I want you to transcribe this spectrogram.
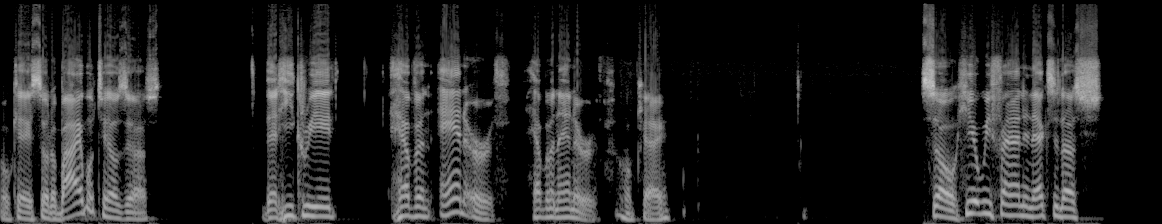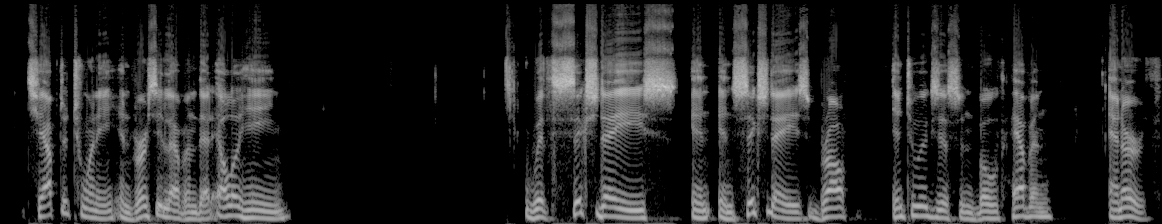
Okay, so the Bible tells us that he created heaven and earth, heaven and earth. Okay. So here we find in Exodus chapter 20 in verse 11 that Elohim with six days in, in six days brought into existence both heaven and earth.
